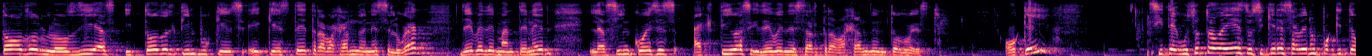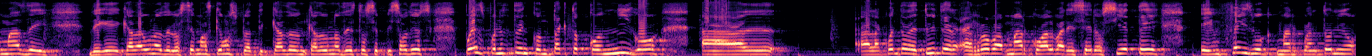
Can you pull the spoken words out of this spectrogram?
todos los días y todo el tiempo que, eh, que, esté trabajando en ese lugar, debe de mantener las 5 S activas y deben de estar trabajando en todo esto. ¿Ok? Si te gustó todo esto, si quieres saber un poquito más de, cada uno de los temas que hemos platicado en cada uno de estos episodios, puedes ponerte en contacto conmigo a la cuenta de Twitter arroba Marco Álvarez 07, en Facebook Marco Antonio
